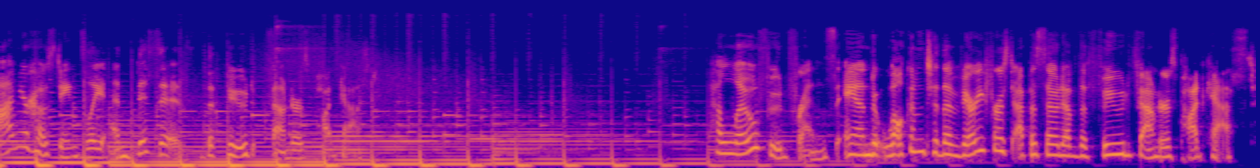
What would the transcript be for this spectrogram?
I'm your host, Ainsley, and this is the Food Founders Podcast. Hello, food friends, and welcome to the very first episode of the Food Founders Podcast.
